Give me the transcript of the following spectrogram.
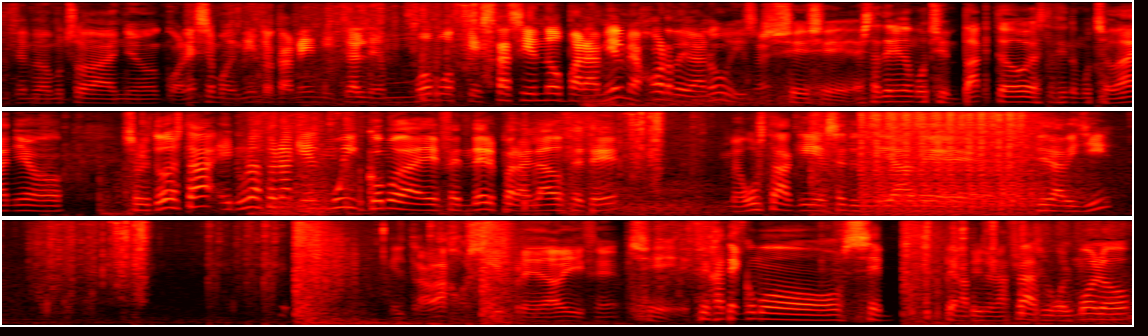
Haciendo mucho daño. Con ese movimiento también inicial de Mopoz que está siendo para mí el mejor de la Nubis. ¿eh? Sí, sí. Está teniendo mucho impacto. Está haciendo mucho daño. Sobre todo está en una zona que es muy incómoda de defender para el lado CT. Me gusta aquí el set de utilidad de, David G. El trabajo siempre de David. ¿eh? Sí, fíjate cómo se pega primero la flash, luego el molo.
